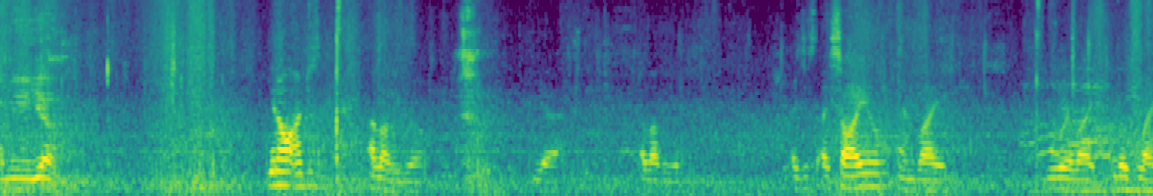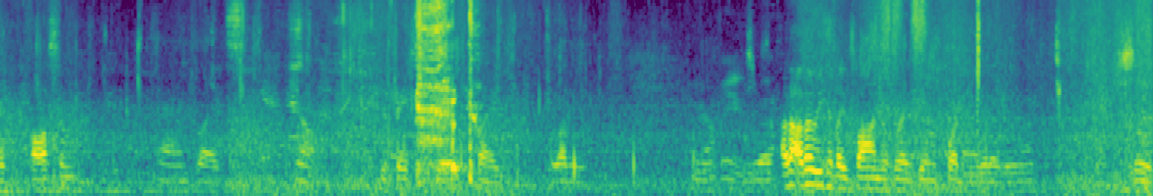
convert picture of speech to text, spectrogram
I mean, yeah. You know, I'm just, I love you, bro. Yeah, I love you. I just, I saw you and like, you were like, looked like awesome, and like, you know, your face is great. Like, I love you. You know. Bro. I thought, I thought we could like bond over like doing Fortnite or whatever. You know. So, You know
